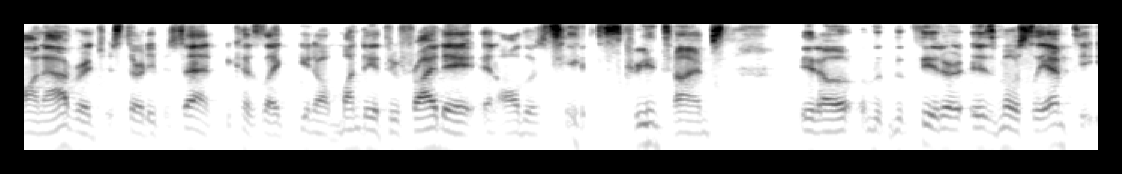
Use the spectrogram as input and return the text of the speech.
on average is thirty percent because, like, you know, Monday through Friday and all those screen times, you know, the, the, theater is mostly empty.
